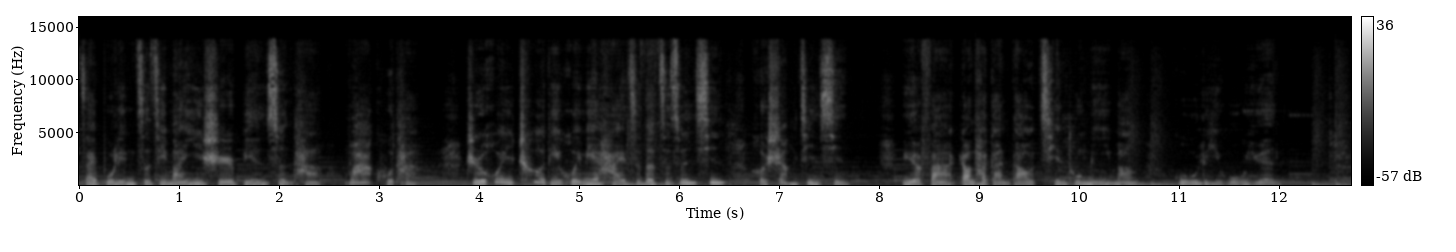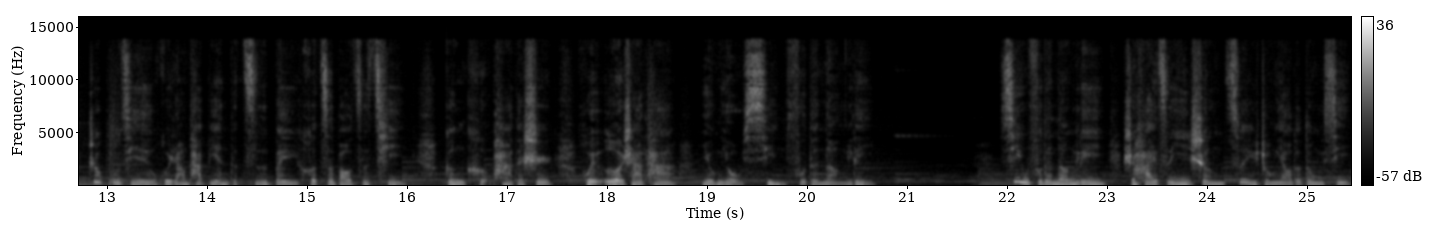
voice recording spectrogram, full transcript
在不令自己满意时贬损他、挖苦他。只会彻底毁灭孩子的自尊心和上进心，越发让他感到前途迷茫、孤立无援。这不仅会让他变得自卑和自暴自弃，更可怕的是会扼杀他拥有幸福的能力。幸福的能力是孩子一生最重要的东西，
